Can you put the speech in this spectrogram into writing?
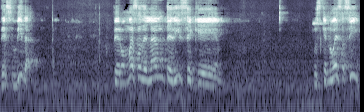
de su vida. Pero más adelante dice que pues que no es así.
